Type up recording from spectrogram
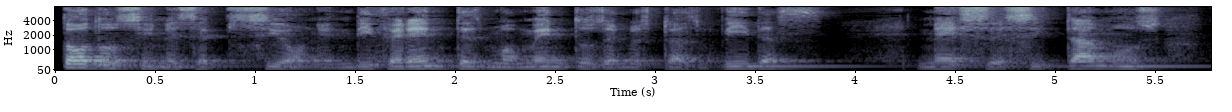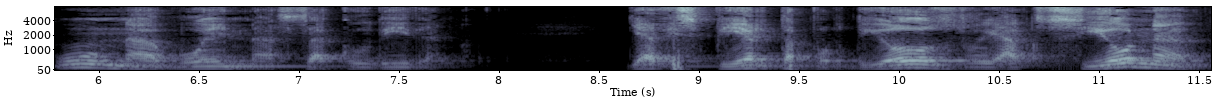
Todos sin excepción, en diferentes momentos de nuestras vidas, necesitamos una buena sacudida ya despierta, por Dios, reacciona.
